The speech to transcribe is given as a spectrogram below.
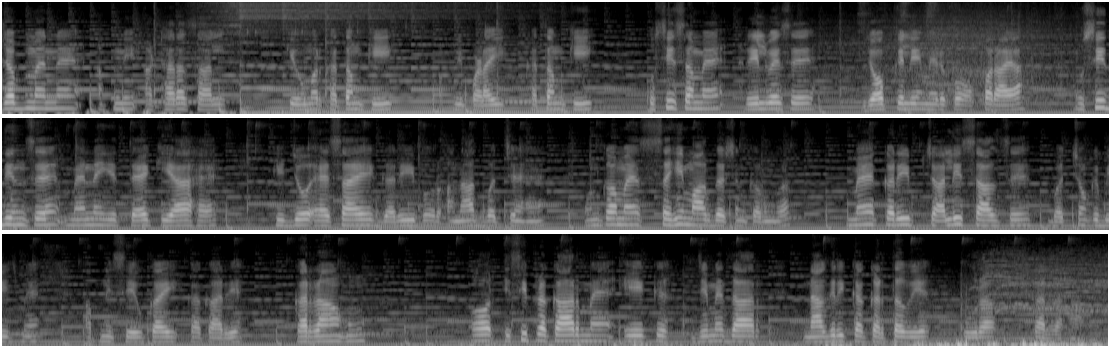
जब मैंने अपनी 18 साल की उम्र ख़त्म की, अपनी पढ़ाई ख़त्म की, उसी समय रेलवे से जॉब के लिए मेरे को ऑफ़र आया। उसी दिन से मैंने ये तय किया है कि जो ऐसा है गरीब और अनाथ बच्चे हैं, उनका मैं सही मार्गदर्शन करूँगा। मैं करीब 40 साल से बच्चों के बीच में अपनी सेवकाई का कार्य कर रहा हूँ और इसी प्रकार मैं एक जिम्मेदार नागरिक का कर्तव्य पूरा कर रहा हूँ।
